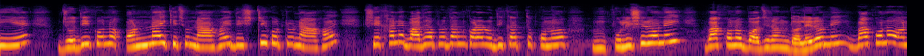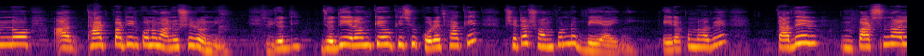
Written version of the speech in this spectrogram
নিয়ে যদি কোনো অন্যায় কিছু না হয় দৃষ্টিকটু না হয় সেখানে বাধা প্রদান করার অধিকার তো কোনো পুলিশেরও নেই বা কোনো বজরং দলেরও নেই বা কোনো অন্য থার্ড পার্টির কোনো মানুষেরও নেই। যদি যদি এরকম কেউ কিছু করে থাকে সেটা সম্পূর্ণ বেআইনি। এইরকমভাবে তাদের পার্সোনাল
